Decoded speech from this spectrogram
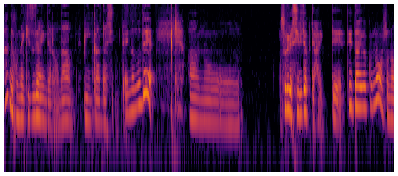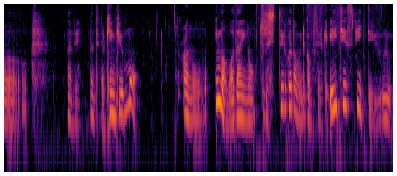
なんでこんな生きづらいんだろうな敏感だしみたいなのであのそれが知りたくて入ってで大学のそのなんでなんていうんだ研究もあの今話題のちょっと知ってる方もいるかもしれないですけど HSP っていう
